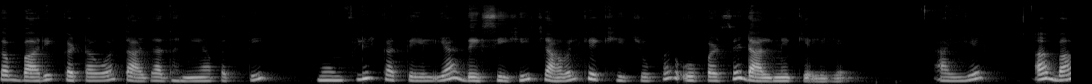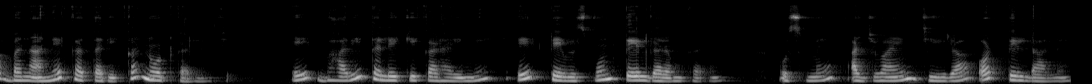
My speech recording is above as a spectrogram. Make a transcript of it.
कप बारीक कटा हुआ ताज़ा धनिया पत्ती, मूंगफली का तेल या देसी घी चावल के खींचों पर ऊपर से डालने के लिए। आइए अब आप बनाने का तरीका नोट कर लीजिए। एक भारी तले की कढ़ाई में एक टेबलस्पून तेल गरम करें। उसमें अजवाइन, जीरा और तिल डालें।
